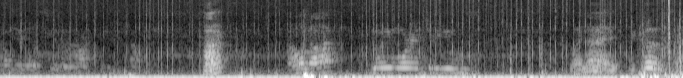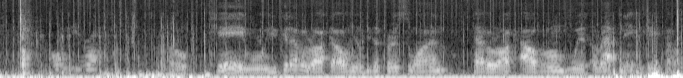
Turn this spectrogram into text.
tell me let's see the Rocky. Huh? I will not do any more interviews Why not? because only rock. Okay, well, you could have a rock album. You'll be the first one to have a rock album with a rap name, J Pound.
